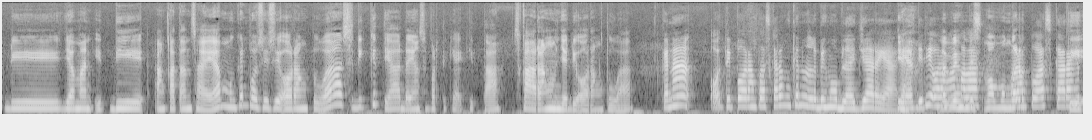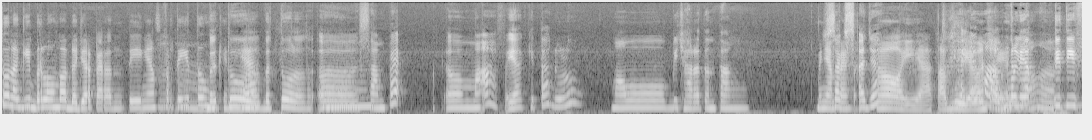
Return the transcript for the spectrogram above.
di zaman it- di angkatan saya mungkin posisi orang tua sedikit ya ada yang seperti kayak kita sekarang menjadi orang tua. Karena oh, tipe orang tua sekarang mungkin lebih mau belajar ya. Ya, ya jadi orang lebih malah orang tua sekarang itu lagi berlomba belajar parenting yang seperti itu mungkin betul, ya. betul. Eh, sampai eh, maaf ya kita dulu mau bicara tentang Menyampai Seks aja? Oh iya, tabu ya mal- ya. ngelihat di TV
